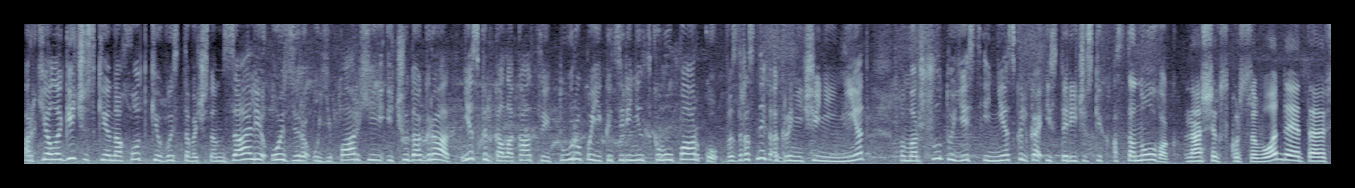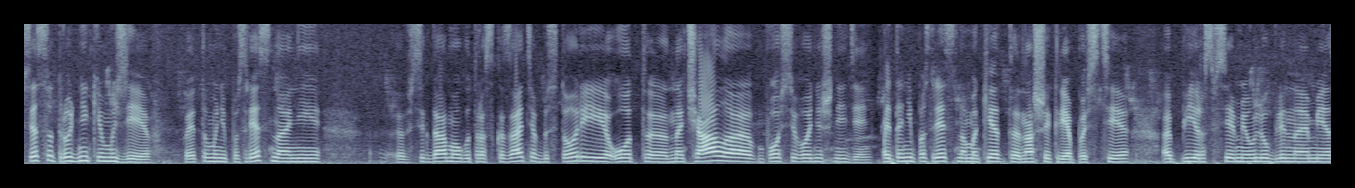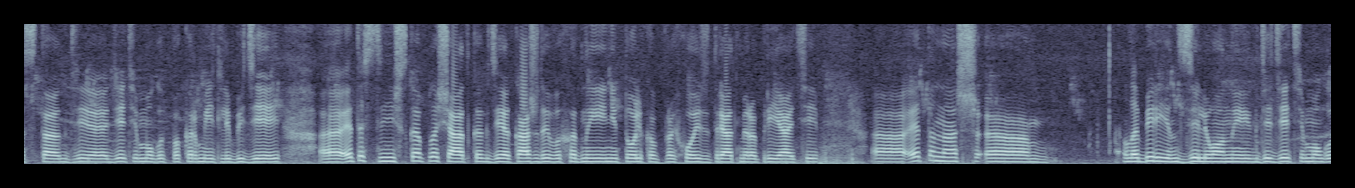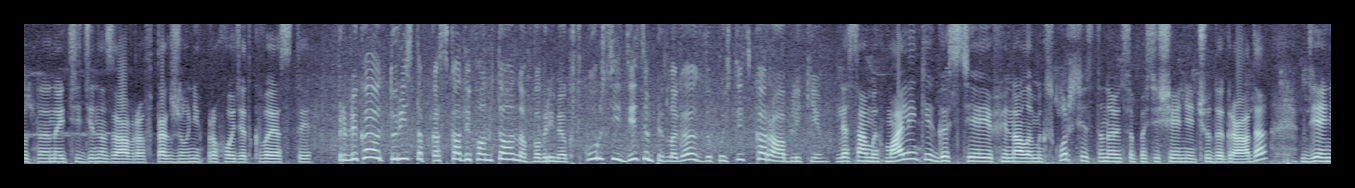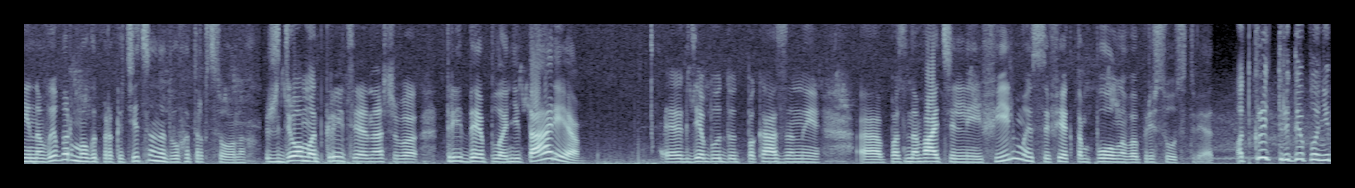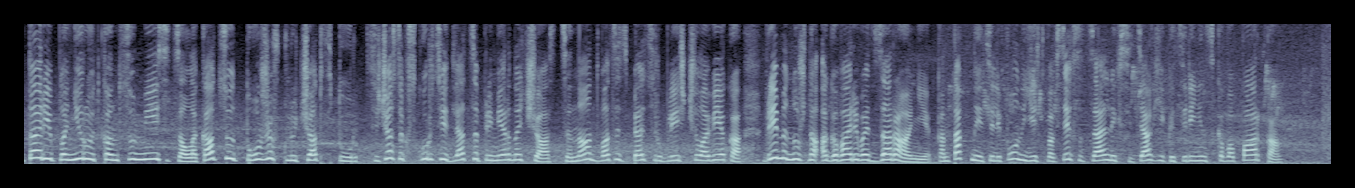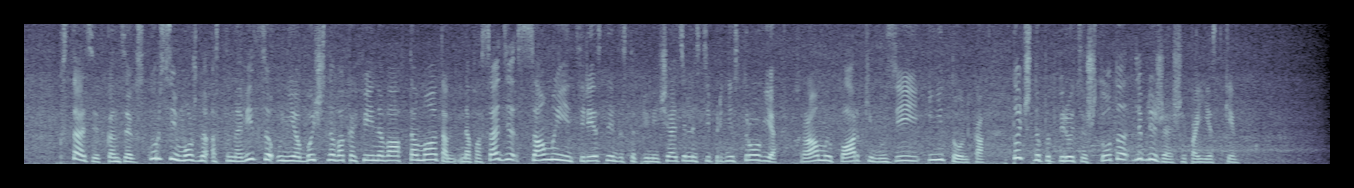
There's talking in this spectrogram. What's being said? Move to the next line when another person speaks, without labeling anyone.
Археологические находки в выставочном зале, озеро у епархии и Чудоград. Несколько локаций тура по Екатерининскому парку. Возрастных ограничений нет. По маршруту есть и несколько исторических остановок.
Наши экскурсоводы – это все сотрудники музеев, поэтому непосредственно они всегда могут рассказать об истории от э, начала по сегодняшний день. Это непосредственно макет нашей крепости, э, пирс, всеми улюбленное место, где дети могут покормить лебедей. Э, Это сценическая площадка, где каждые выходные не только проходит ряд мероприятий. Э, Это наш э, лабиринт зеленый, где дети могут э, найти динозавров. Также у них проходят квесты.
Привлекают туристов каскады фонтанов. Во время экскурсии детям предлагают запустить кораблики.
Для самых маленьких гостей финалом экскурсии становится посещение Чудограда, где они на выбор могут прокатиться на двух аттракционах. Ждем открытия нашего 3D-планетария э, где будут показаны э, познавательные фильмы с эффектом полного присутствия.
Открыть 3D-планетарий планируют к концу месяца. Локацию тоже включат в тур. Сейчас экскурсии длятся примерно час. Цена 25 рублей с человека. Время нужно оговаривать заранее. Контактные телефоны есть во всех социальных сетях Екатерининского парка. Кстати, в конце экскурсии можно остановиться у необычного кофейного автомата. На фасаде самые интересные достопримечательности Приднестровья – храмы, парки, музеи и не только. Точно подберете что-то для ближайшей поездки.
